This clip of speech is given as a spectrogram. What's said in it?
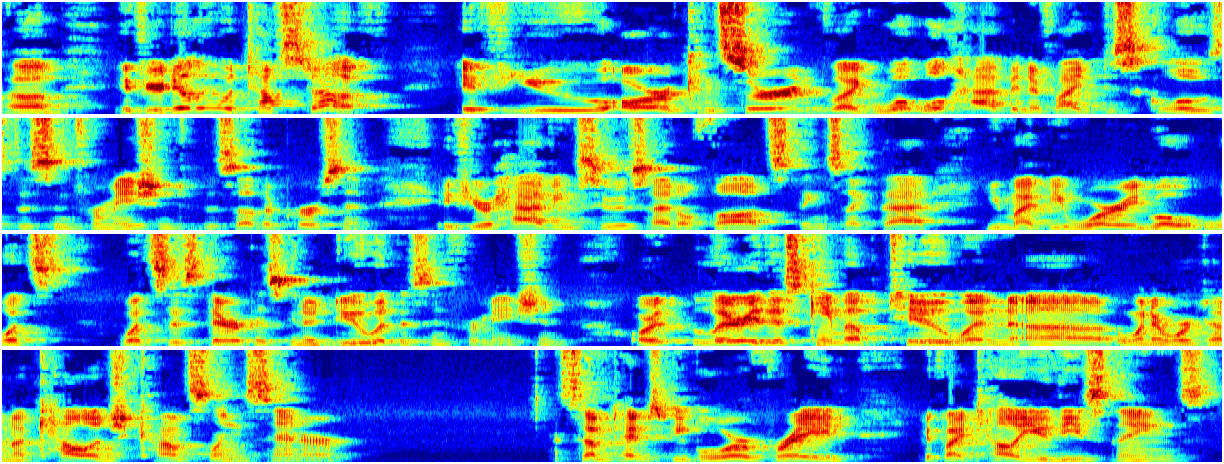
um, if you're dealing with tough stuff, if you are concerned, like, what will happen if I disclose this information to this other person? If you're having suicidal thoughts, things like that, you might be worried, well, what's, what's this therapist going to do with this information? Or Larry, this came up too when, uh, when I worked on a college counseling center. Sometimes people were afraid if I tell you these things,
